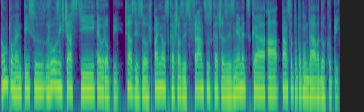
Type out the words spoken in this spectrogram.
komponenty sú z rôznych častí Európy. Časť je zo Španielska, časť je z Francúzska, časť je z Nemecka a tam sa to potom dáva dokopy.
